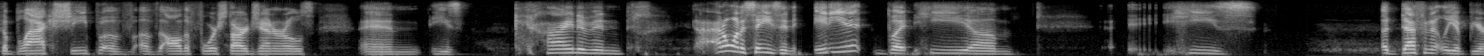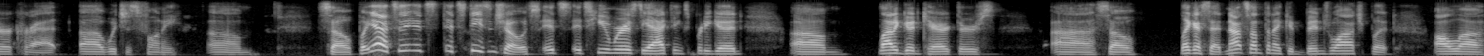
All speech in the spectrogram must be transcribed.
the black sheep of of all the four star generals, and he's kind of in I don't want to say he's an idiot, but he um he's a, definitely a bureaucrat, uh, which is funny. Um, so, but yeah, it's it's it's decent show. It's it's it's humorous. The acting's pretty good. Um, a lot of good characters. Uh, so, like I said, not something I could binge watch, but I'll uh,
